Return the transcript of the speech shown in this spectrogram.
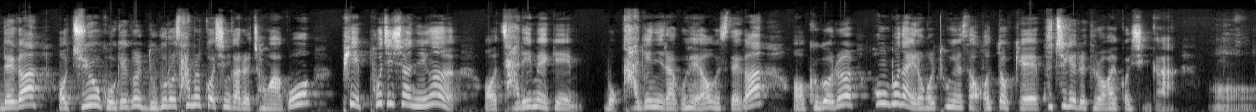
내가 어, 주요 고객을 누구로 삼을 것인가를 정하고, P, 포지셔닝은 어, 자리매김, 뭐 각인이라고 해요. 그래서 내가 어, 그거를 홍보나 이런 걸 통해서 어떻게 구치계를 들어갈 것인가. 어,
